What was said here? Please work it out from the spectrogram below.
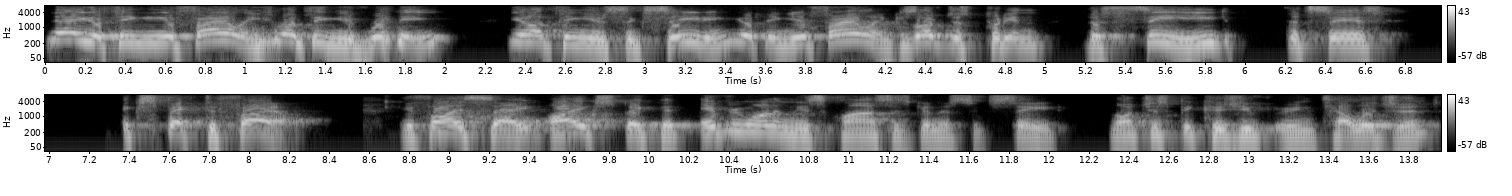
Now you're thinking of failing. You're not thinking of winning. You're not thinking of succeeding. You're thinking you're failing because I've just put in the seed that says expect to fail. If I say, I expect that everyone in this class is going to succeed, not just because you're intelligent,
